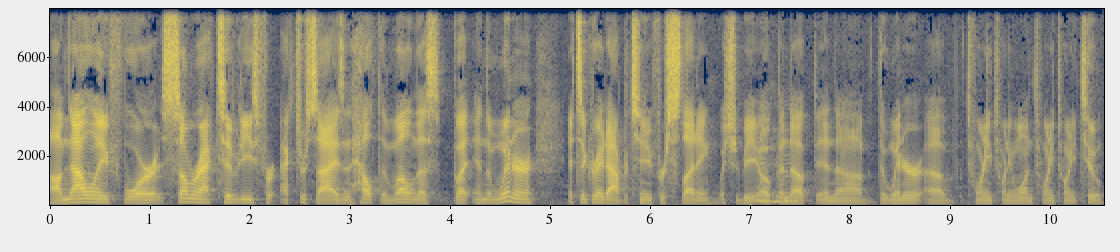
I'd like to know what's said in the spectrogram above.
Um, not only for summer activities for exercise and health and wellness, but in the winter, it's a great opportunity for sledding, which should be mm-hmm. opened up in uh, the winter of 2021 2022.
